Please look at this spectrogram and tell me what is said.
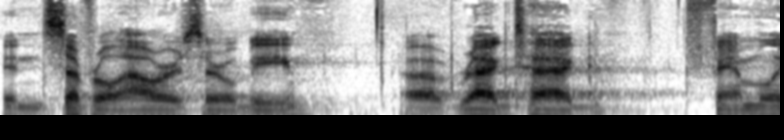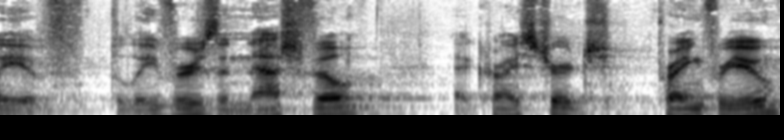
In several hours, there will be a ragtag family of believers in Nashville at Christ Church praying for you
